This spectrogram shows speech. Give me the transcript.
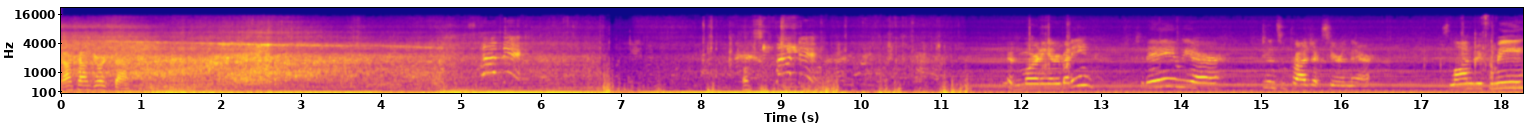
downtown Georgetown. Good morning, everybody. Today we are doing some projects here and there. It's laundry for me.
